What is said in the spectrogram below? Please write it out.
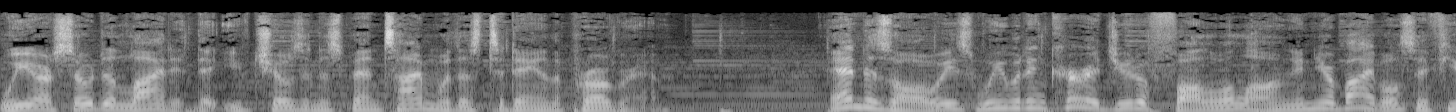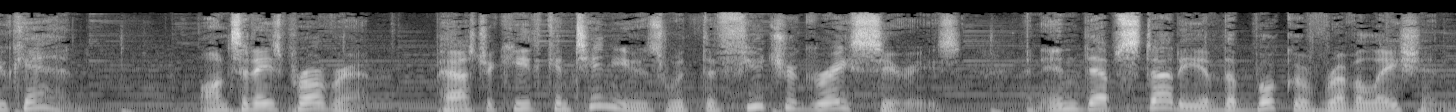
We are so delighted that you've chosen to spend time with us today in the program. And as always, we would encourage you to follow along in your Bibles if you can. On today's program, Pastor Keith continues with the Future Grace series, an in depth study of the book of Revelation.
